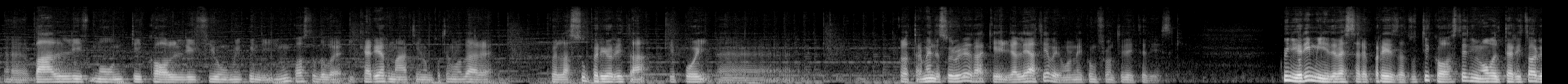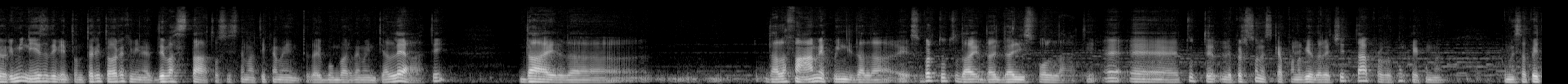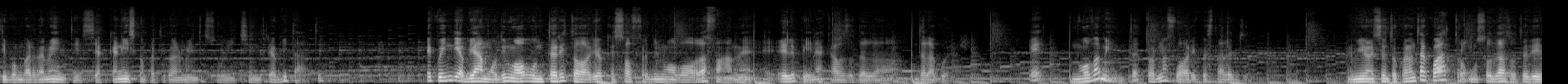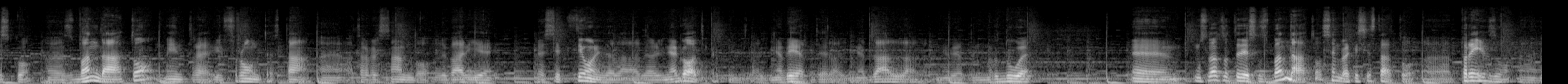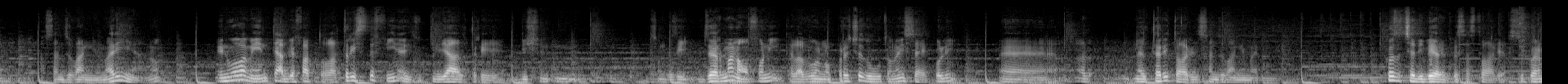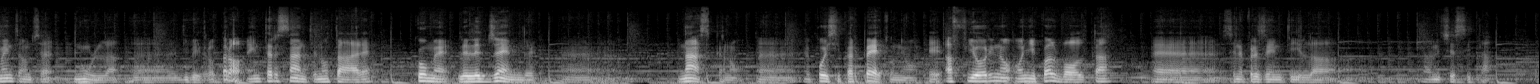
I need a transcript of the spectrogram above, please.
eh, valli, monti, colli, fiumi, quindi in un posto dove i carri armati non potevano dare quella superiorità che poi, eh, quella tremenda superiorità che gli alleati avevano nei confronti dei tedeschi. Quindi Rimini deve essere presa a tutti i costi e di nuovo il territorio riminese diventa un territorio che viene devastato sistematicamente dai bombardamenti alleati, dal, dalla fame quindi dalla, e soprattutto dai, dai, dagli sfollati. E, e, tutte le persone scappano via dalle città proprio perché, come, come sapete, i bombardamenti si accaniscono particolarmente sui centri abitati e quindi abbiamo di nuovo un territorio che soffre di nuovo la fame e, e le pene a causa della, della guerra e nuovamente torna fuori questa leggenda. Nel 1944 un soldato tedesco eh, sbandato, mentre il fronte sta eh, attraversando le varie eh, sezioni della, della, linea gotica, quindi la linea verde, la linea gialla, la linea verde numero 2, eh, un soldato tedesco sbandato sembra che sia stato eh, preso eh, a San Giovanni Marignano e nuovamente abbia fatto la triste fine di tutti gli altri diciamo così, germanofoni che l'avevano preceduto nei secoli eh, nel territorio di San Giovanni Marino. cosa c'è di vero in questa storia? Sicuramente non c'è nulla eh, di vero, però è interessante notare come le leggende eh, nascano eh, e poi si perpetuino e affiorino ogni qualvolta eh, se ne presenti la, la, necessità.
